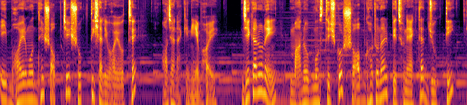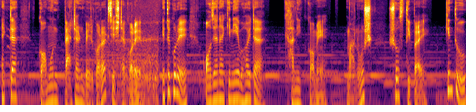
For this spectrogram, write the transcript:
এই ভয়ের মধ্যে সবচেয়ে শক্তিশালী ভয় হচ্ছে অজানাকে নিয়ে ভয়। যে কারণেই মানব মস্তিষ্ক সব ঘটনার পেছনে একটা যুক্তি, একটা কমন প্যাটার্ন বের করার চেষ্টা করে। এতে করে অজানাকে নিয়ে ভয়টা খানিক কমে, মানুষ স্বস্তি পায়। কিন্তু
